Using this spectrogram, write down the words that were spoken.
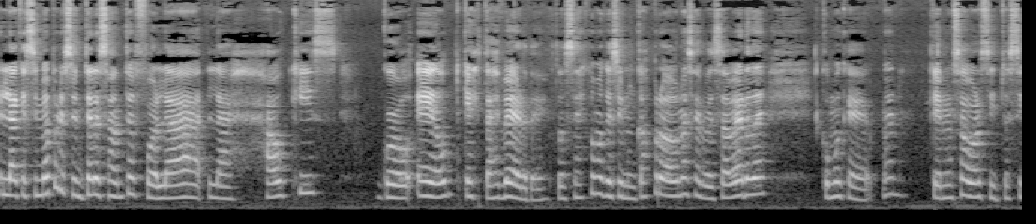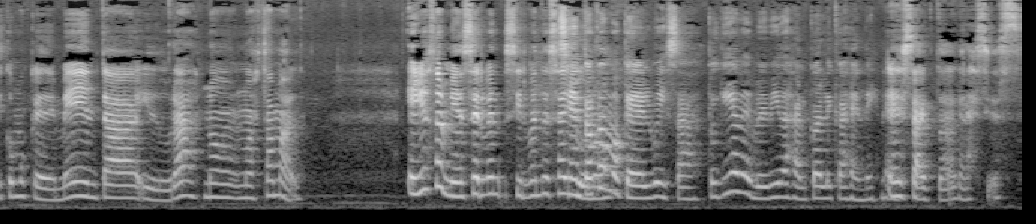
La que sí me pareció interesante fue la, la Hawkins Girl Ale, que esta es verde. Entonces, como que si nunca has probado una cerveza verde, como que, bueno, tiene un saborcito así como que de menta y de durazno, no está mal. Ellos también sirven, sirven desayuno. Siento como que Luisa, tu guía de bebidas alcohólicas en Disney. Exacto, gracias.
